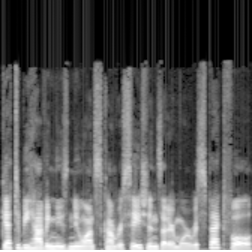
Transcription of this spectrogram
get to be having these nuanced conversations that are more respectful,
